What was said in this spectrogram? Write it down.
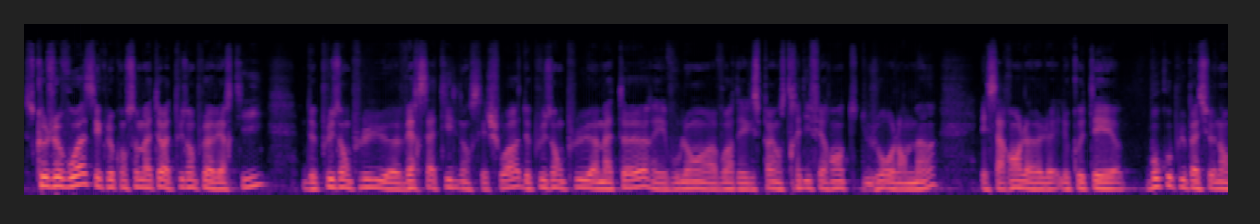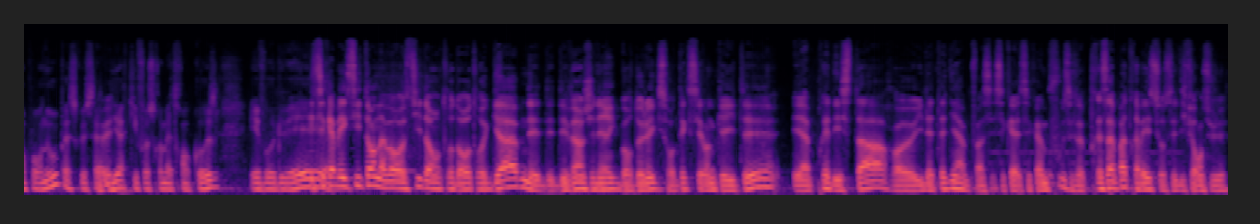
Ce que je vois, c'est que le consommateur est de plus en plus averti, de plus en plus euh, versatile dans ses choix, de plus en plus amateur et voulant avoir des expériences très différentes du jour au lendemain. Et ça rend le, le- le côté beaucoup plus passionnant pour nous parce que ça veut Oui. dire qu'il faut se remettre en cause, évoluer. Et c'est quand même excitant d'avoir aussi dans votre, dans votre gamme des, des- des vins génériques bordelais qui sont d'excellente qualité et après des stars euh, inatteignables. Enfin, c'est quand, même- c'est quand même fou, c'est très sympa de travailler sur ces différents sujets.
